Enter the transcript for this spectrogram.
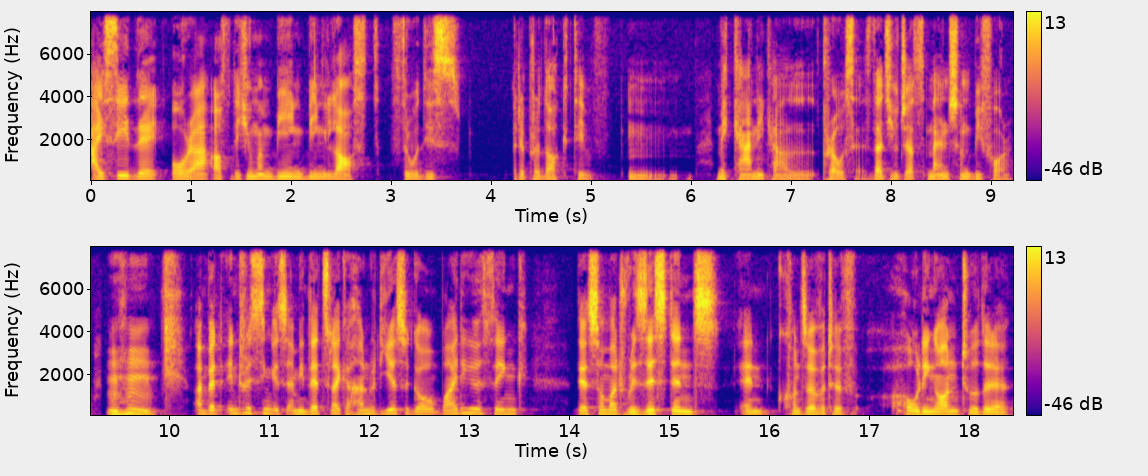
I see the aura of the human being being lost through this reproductive mm, mechanical process that you just mentioned before. Mm-hmm. Uh, but interesting is, I mean, that's like a hundred years ago. Why do you think there's so much resistance and conservative holding on to the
